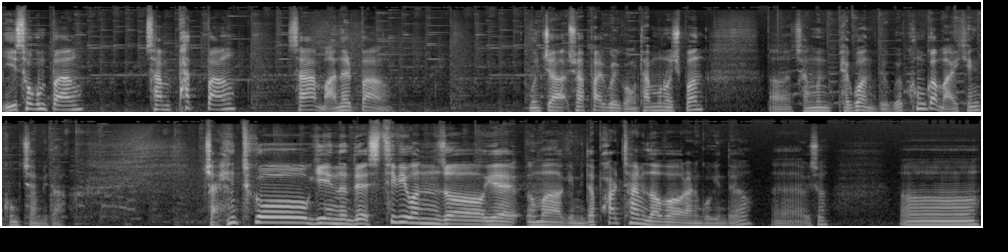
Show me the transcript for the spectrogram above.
2. 소금빵 3. 팥빵 4. 마늘빵 문자 샵8910 단문 50원 어, 장문 100원 들고요. 콩과 마이킹 공짜입니다. 자 힌트곡이 있는데 스티비 원저의 음악입니다. Part-Time Lover라는 곡인데요. 네, 여기서 어...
